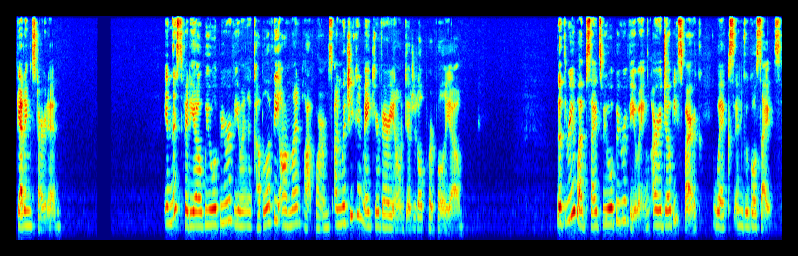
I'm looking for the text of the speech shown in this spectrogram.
Getting started. In this video, we will be reviewing a couple of the online platforms on which you can make your very own digital portfolio. The three websites we will be reviewing are Adobe Spark, Wix, and Google Sites.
